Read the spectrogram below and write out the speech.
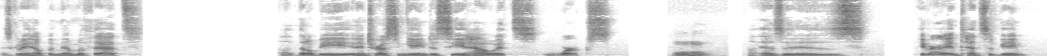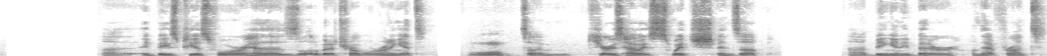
Is going to be helping them with that. Uh, that'll be an interesting game to see how it works Mhm. as it is a very intensive game. Uh, a base PS4 has a little bit of trouble running it, Mhm. so I'm curious how a Switch ends up uh, being any better on that front.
